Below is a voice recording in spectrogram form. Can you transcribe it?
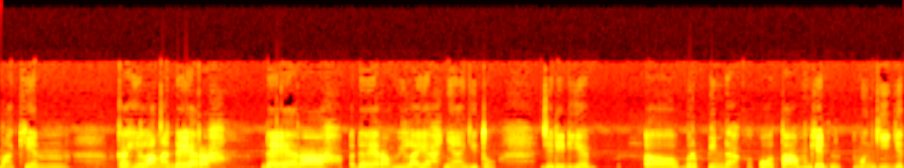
makin kehilangan daerah daerah daerah wilayahnya gitu. Jadi dia e, berpindah ke kota mungkin menggigit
